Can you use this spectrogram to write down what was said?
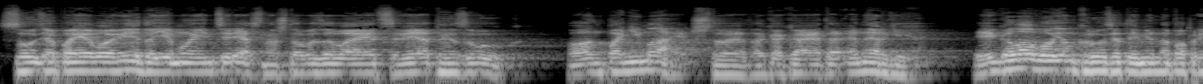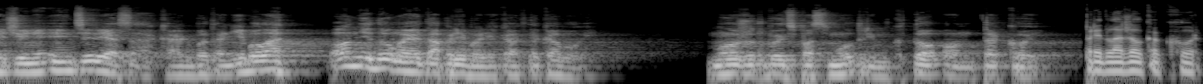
Судя по его виду, ему интересно, что вызывает свет и звук. Он понимает, что это какая-то энергия. И головой он крутит именно по причине интереса. Как бы то ни было, он не думает о прибыли как таковой. Может быть, посмотрим, кто он такой. — предложил Кокхур.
